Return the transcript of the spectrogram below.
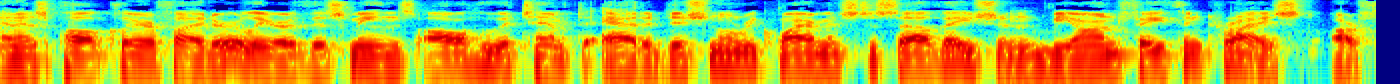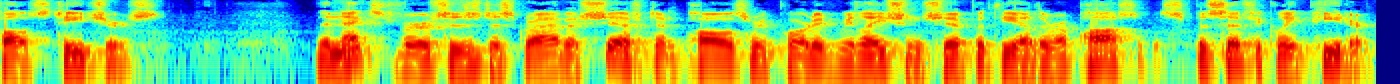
And as Paul clarified earlier, this means all who attempt to add additional requirements to salvation beyond faith in Christ are false teachers. The next verses describe a shift in Paul's reported relationship with the other apostles, specifically Peter.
